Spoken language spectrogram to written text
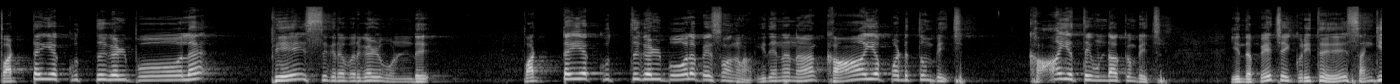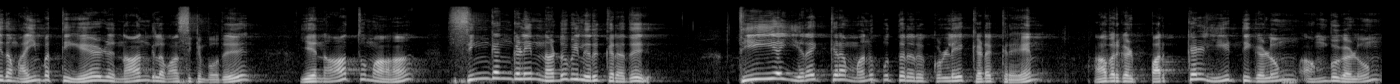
பட்டய குத்துகள் போல பேசுகிறவர்கள் உண்டு. பட்டய குத்துகள் போல பேசுவாங்களாம். இது என்னன்னா காயப்படுத்தும் பேச்சு. காயத்தை உண்டாக்கும் பேச்சு. இந்த பேச்சை குறித்து சங்கீதம் ஐம்பத்தி ஏழு நான்கில் வாசிக்கும் போது என் ஆத்துமா சிங்கங்களின் நடுவில் இருக்கிறது. தீயை இறைக்கிற மனுப்புத்திரருக்குள்ளே கிடக்கிறேன். அவர்கள் பற்கள் ஈட்டிகளும் அம்புகளும்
